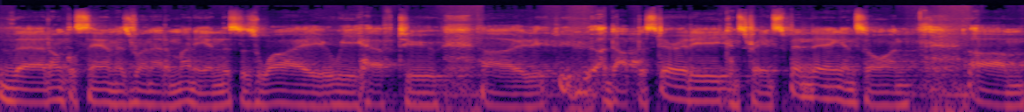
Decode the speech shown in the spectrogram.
that Uncle Sam has run out of money, and this is why we have to uh, adopt austerity, constrain spending, and so on. Um,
